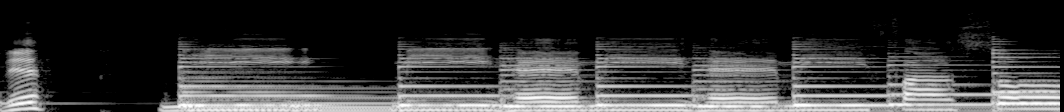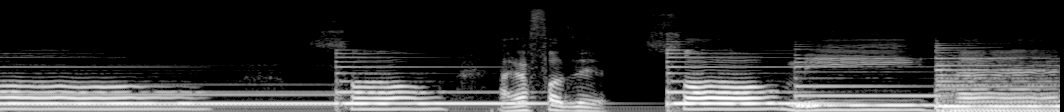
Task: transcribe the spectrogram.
ver? Mi, mi, ré, mi, ré, mi, fá, sol, sol. Aí vai fazer sol, mi, ré,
